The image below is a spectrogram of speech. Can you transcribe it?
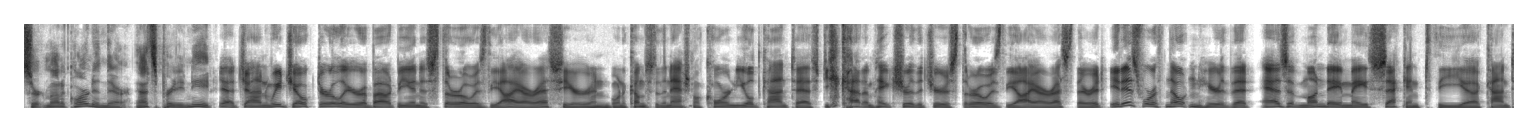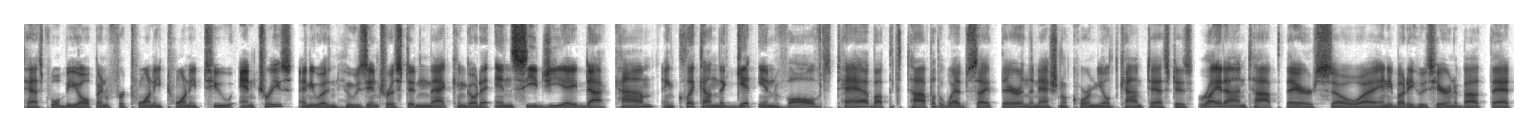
certain amount of corn in there. That's pretty neat. Yeah, John, we joked earlier about being as thorough as the IRS here. And when it comes to the National Corn Yield Contest, you got to make sure that you're as thorough as the IRS there. It, it is worth noting here that as of Monday, May 2nd, the uh, contest will be open for 2022 entries. Anyone who's interested in that can go to ncga.com and click on the Get Involved tab up at the top of the website there. And the National Corn Yield Contest is right on top there. So uh, anybody who's hearing about that,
